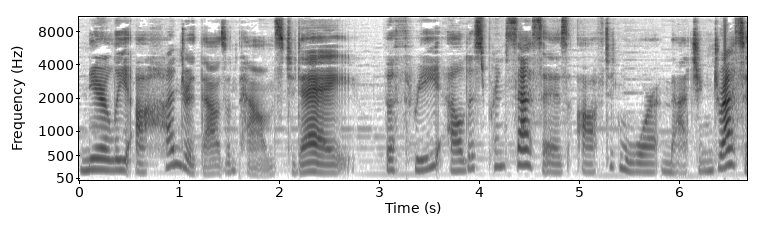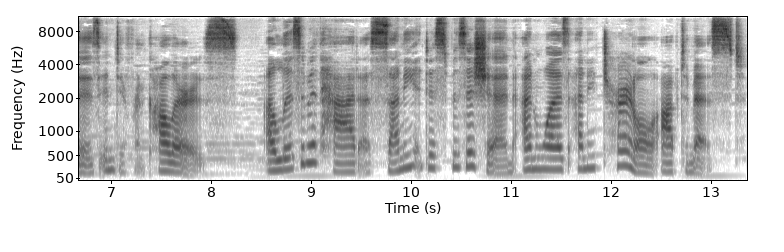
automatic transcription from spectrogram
nearly £100,000 today. The three eldest princesses often wore matching dresses in different colors. Elizabeth had a sunny disposition and was an eternal optimist.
